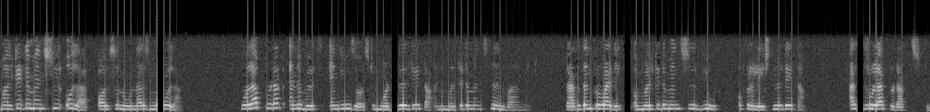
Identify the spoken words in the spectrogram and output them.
Multidimensional OLAP, also known as MOLAP. MOLAP product enables end users to model data in a multidimensional environment, rather than providing a multidimensional view of relational data, as ROLAP products do.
